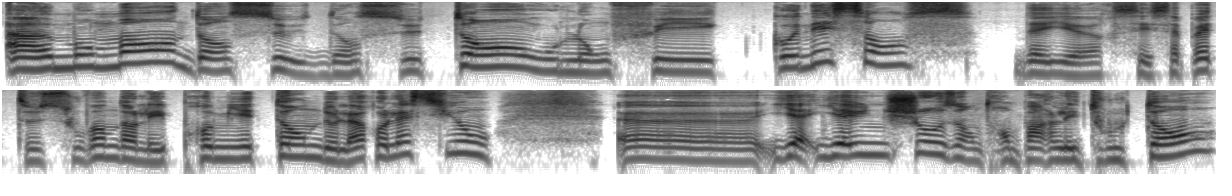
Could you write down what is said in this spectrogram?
à un moment dans ce dans ce temps où l'on fait connaissance. D'ailleurs, c'est ça peut être souvent dans les premiers temps de la relation. Euh, Il y, a, il y a une chose entre en parler tout le temps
